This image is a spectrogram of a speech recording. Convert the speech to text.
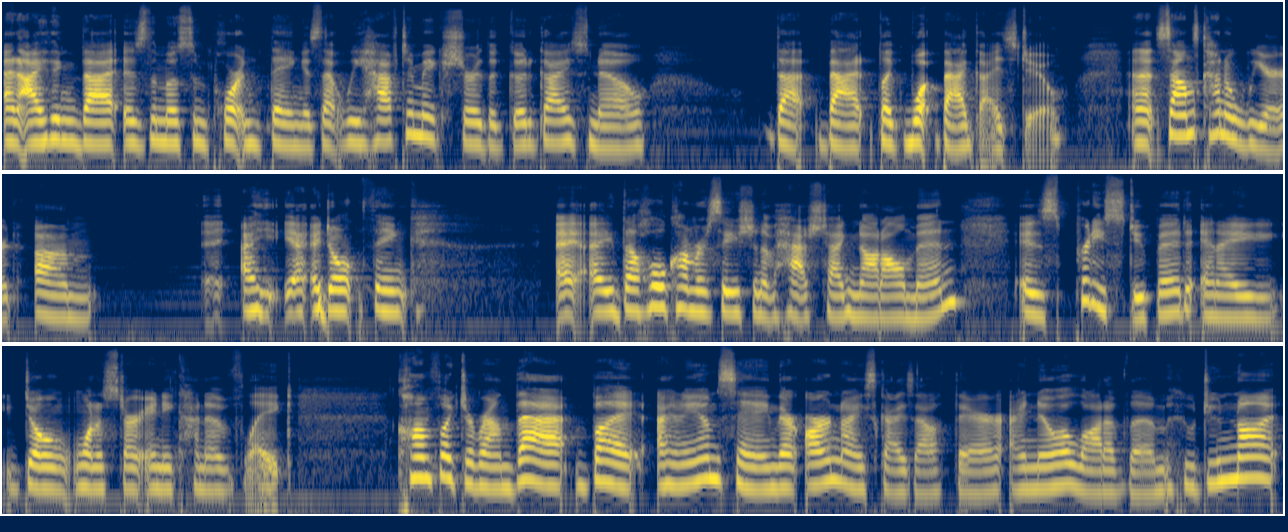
And I think that is the most important thing is that we have to make sure the good guys know that bad like what bad guys do. And that sounds kind of weird. Um I I don't think I, I, the whole conversation of hashtag not all men is pretty stupid and I don't want to start any kind of like conflict around that, but I am saying there are nice guys out there. I know a lot of them who do not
